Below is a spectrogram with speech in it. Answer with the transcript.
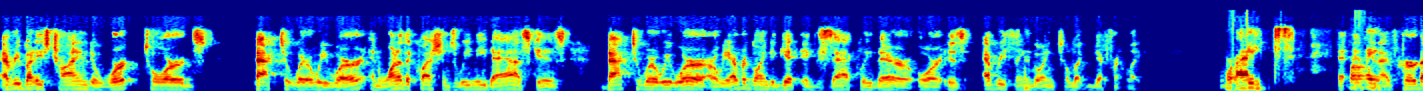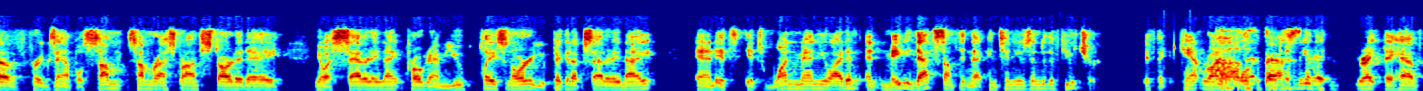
Everybody's trying to work towards back to where we were. And one of the questions we need to ask is back to where we were, are we ever going to get exactly there or is everything going to look differently? Right. And, right. and I've heard of, for example, some some restaurants started a you know a Saturday night program. You place an order, you pick it up Saturday night, and it's it's one menu item, and maybe that's something that continues into the future. If they can't run at oh, full capacity, they, right? They have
